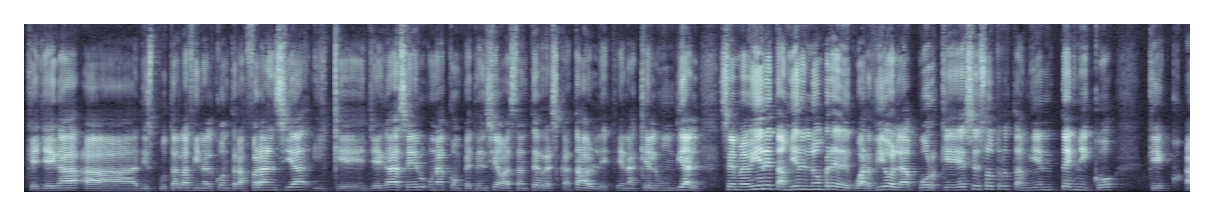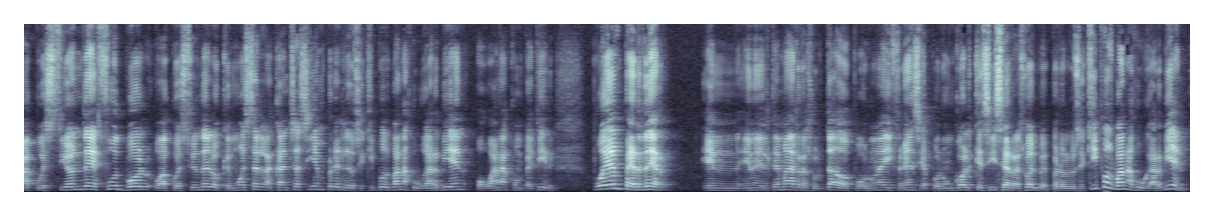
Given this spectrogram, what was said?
que llega a disputar la final contra Francia y que llega a ser una competencia bastante rescatable en aquel Mundial. Se me viene también el nombre de Guardiola porque ese es otro también técnico que a cuestión de fútbol o a cuestión de lo que muestra en la cancha siempre los equipos van a jugar bien o van a competir. Pueden perder en, el tema del resultado por una diferencia, por un gol que sí se resuelve, pero los equipos van a jugar bien.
